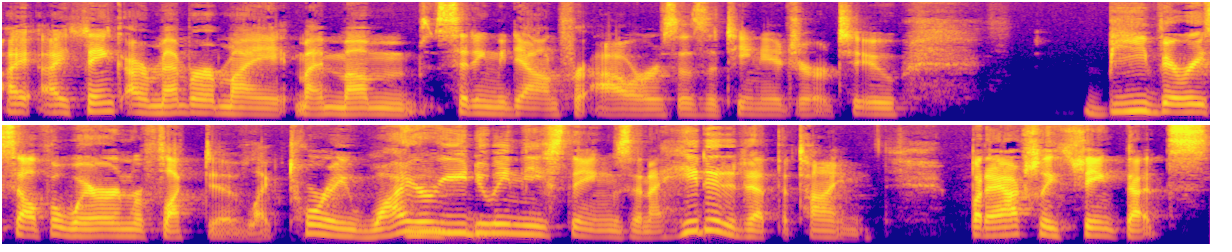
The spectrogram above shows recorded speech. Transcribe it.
I, I think I remember my my mom sitting me down for hours as a teenager to be very self aware and reflective. Like, Tori, why are you mm-hmm. doing these things? And I hated it at the time, but I actually think that's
